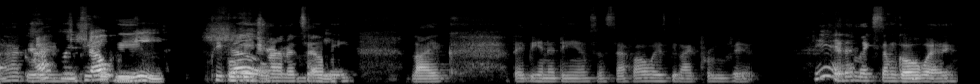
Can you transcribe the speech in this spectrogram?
I agree. I agree. People Show be me. people Show be trying to tell me. me like they be in the DMs and stuff. I always be like, prove it. Yeah. And that makes them go away.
